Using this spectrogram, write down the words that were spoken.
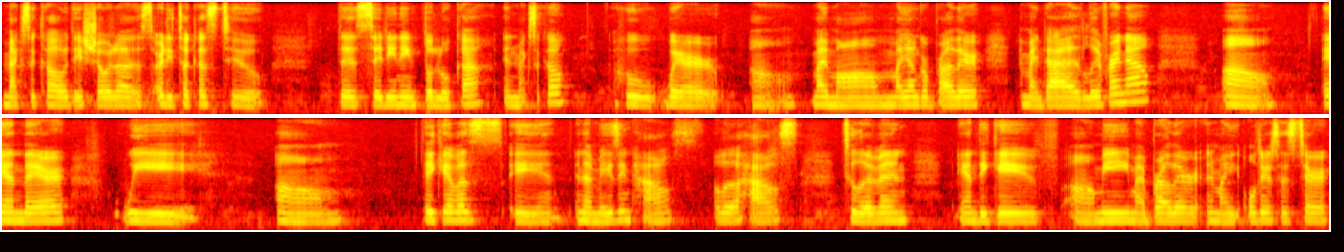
mexico. They showed us or they took us to this city named Toluca in Mexico, who where um, my mom, my younger brother, and my dad live right now. Um, and there, we um, they give us a, an amazing house, a little house to live in, and they gave uh, me, my brother, and my older sister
